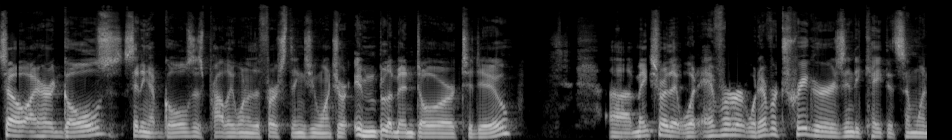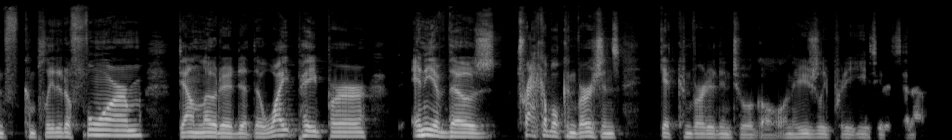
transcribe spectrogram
So I heard goals. Setting up goals is probably one of the first things you want your implementor to do. Uh, make sure that whatever whatever triggers indicate that someone f- completed a form, downloaded the white paper, any of those trackable conversions get converted into a goal, and they're usually pretty easy to set up.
